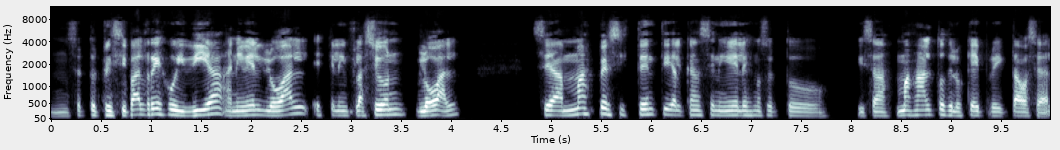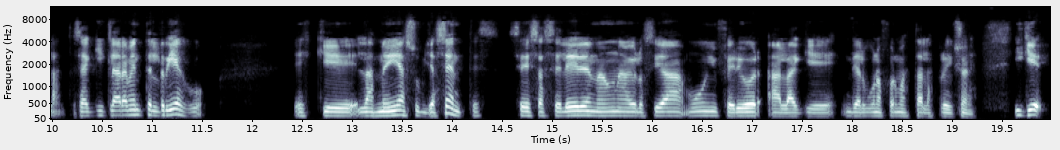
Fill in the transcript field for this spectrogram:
El principal riesgo hoy día a nivel global es que la inflación global sea más persistente y alcance niveles, ¿no es cierto?, quizás más altos de los que hay proyectado hacia adelante. O sea, aquí claramente el riesgo es que las medidas subyacentes se desaceleren a una velocidad muy inferior a la que de alguna forma están las proyecciones. Y que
